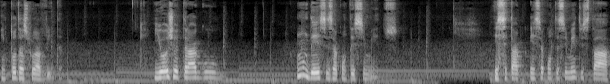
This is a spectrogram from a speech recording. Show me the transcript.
em toda a sua vida. E hoje eu trago um desses acontecimentos. Esse, esse acontecimento está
